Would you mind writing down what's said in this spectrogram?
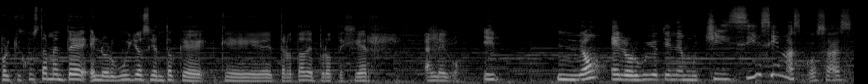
porque justamente el orgullo siento que, trata de proteger al ego. Y no, el orgullo tiene muchísimas cosas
